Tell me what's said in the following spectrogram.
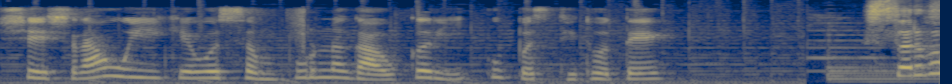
शेषराव उईके व संपूर्ण गावकरी उपस्थित होते. सर्व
